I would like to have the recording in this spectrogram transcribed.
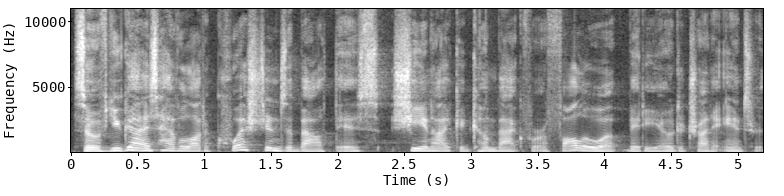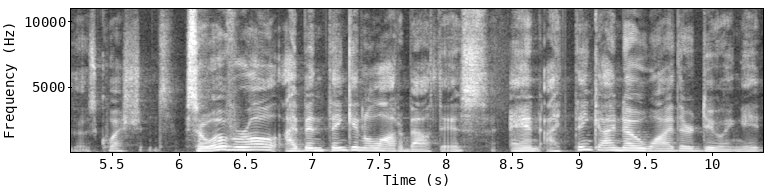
So if you guys have a lot of questions about this, she and I could come back for a follow-up video to try to answer those questions. So overall, I've been thinking a lot about this, and I think I know why they're doing it,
